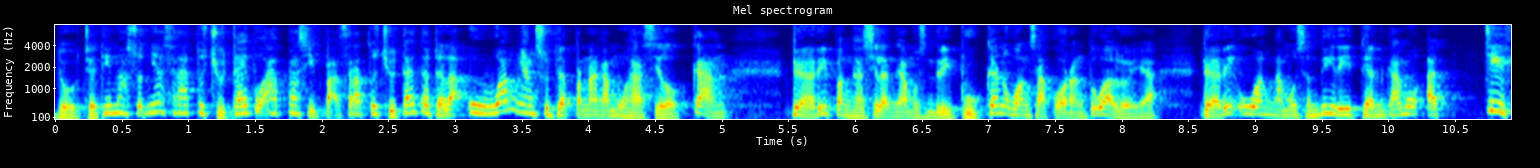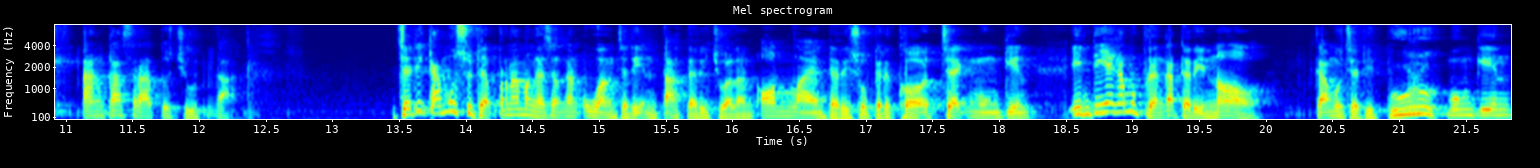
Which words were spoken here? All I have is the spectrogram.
Duh, jadi maksudnya 100 juta itu apa sih Pak? 100 juta itu adalah uang yang sudah pernah kamu hasilkan dari penghasilan kamu sendiri, bukan uang saku orang tua loh ya. Dari uang kamu sendiri dan kamu achieve angka 100 juta. Jadi kamu sudah pernah menghasilkan uang, jadi entah dari jualan online, dari supir gojek mungkin. Intinya kamu berangkat dari nol. Kamu jadi buruh mungkin,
